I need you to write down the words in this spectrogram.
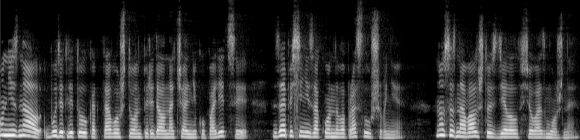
Он не знал, будет ли толк от того, что он передал начальнику полиции записи незаконного прослушивания, но осознавал, что сделал все возможное.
